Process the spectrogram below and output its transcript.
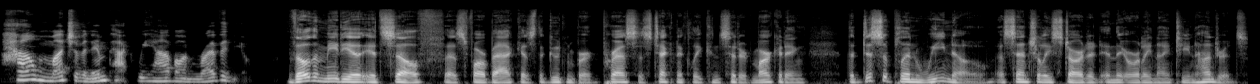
how much of an impact we have on revenue. Though the media itself, as far back as the Gutenberg Press, is technically considered marketing, the discipline we know essentially started in the early 1900s.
